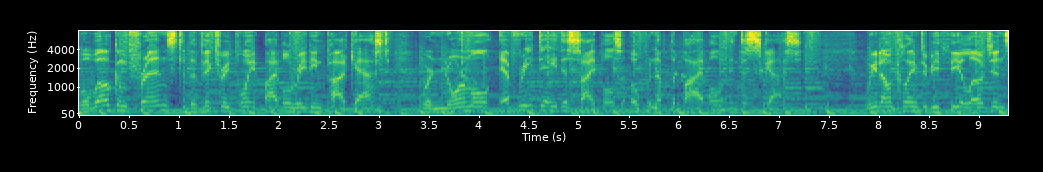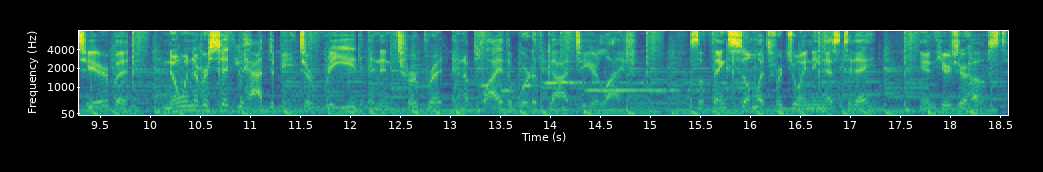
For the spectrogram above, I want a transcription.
Well, welcome, friends, to the Victory Point Bible Reading Podcast, where normal, everyday disciples open up the Bible and discuss. We don't claim to be theologians here, but no one ever said you had to be to read and interpret and apply the Word of God to your life. So thanks so much for joining us today, and here's your host.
